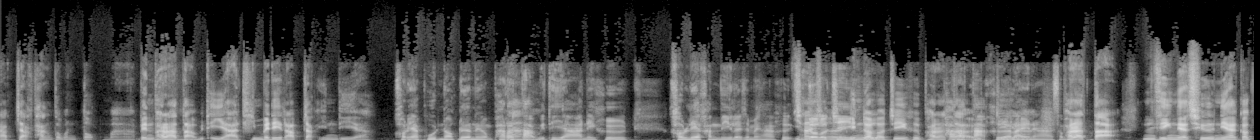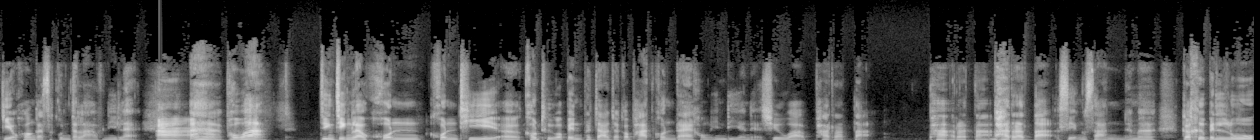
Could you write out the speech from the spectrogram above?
รับจากทางตะวันตกมา เป็นพาราตาวิทยาที่ไม่ได้รับจากอินเดียขออนุญาตพูดนอกเรื่องหนึ่งพาราตาได้วิทยานี่คือ เขาเรียกคำนี้เลยใช่ไหมคะคือ Indology อินโดโลจีคือพารภารตะคืออะไรนะฮะสำหรับพารตะจริงๆเนี่ยชื่อเนี้ยก็เกี่ยวข้องกับสกุลตลาวันนี้แหละ อ่าอ่า เพราะว่าจริง ๆ แล้วคนคนที่เออเขาถือว่าเป็นพระเจ้าจักรพรรดิคนแรกของอินเดียเนี่ยชื่อว่าพารตะพระรตะพารตะเสียงสั้นใช่ไหมก็คือเป็นลูก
